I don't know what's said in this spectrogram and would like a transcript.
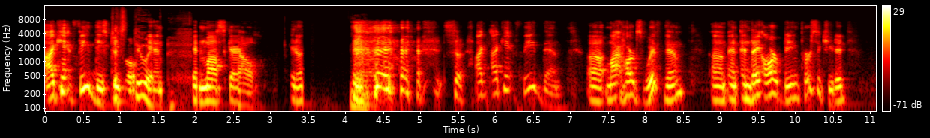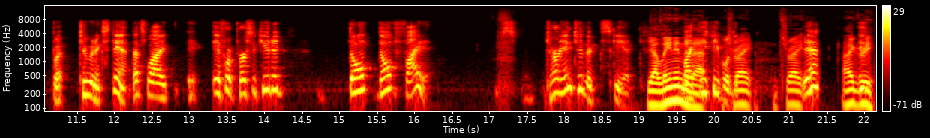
I can't feed these people in, in Moscow, you know. so I, I can't feed them. Uh, my heart's with them, um, and, and they are being persecuted, but to an extent. That's why if we're persecuted, don't don't fight it. Turn into the skid. Yeah, lean into like that. these people. That's do. right. That's right. Yeah. I agree.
